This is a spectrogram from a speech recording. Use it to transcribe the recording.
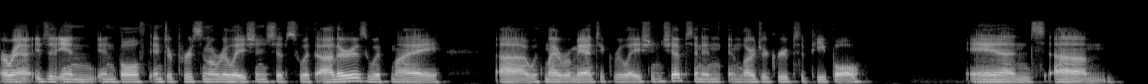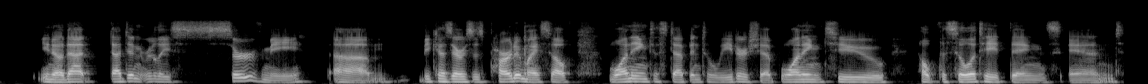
around in in both interpersonal relationships with others, with my uh, with my romantic relationships, and in, in larger groups of people. And um, you know that that didn't really serve me um, because there was this part of myself wanting to step into leadership, wanting to help facilitate things, and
